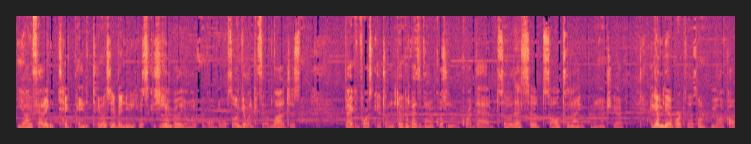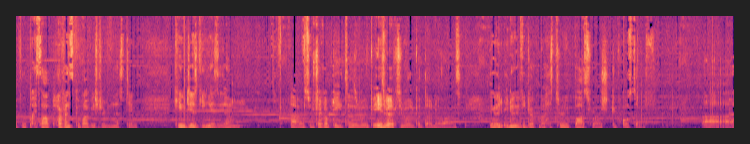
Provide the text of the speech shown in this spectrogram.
yeah, like I said, I think Tech Pantera should have been New Year's because she can really only for Global. So again, like I said, a lot of just back and forth scheduling. Token Pass event, of course, we'll record that. So that's, all tonight, pretty much, yeah. I'm gonna be at work though, so I'll be like all over the place. All my friends could probably be streaming this too. KVJ is getting his um uh so check updates, so really good. He's actually really good though, no lies. They do even talk about history, boss rush, typical stuff. Uh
